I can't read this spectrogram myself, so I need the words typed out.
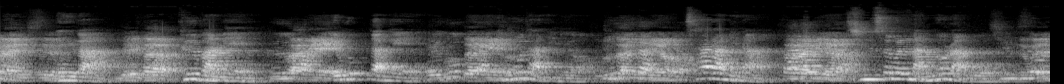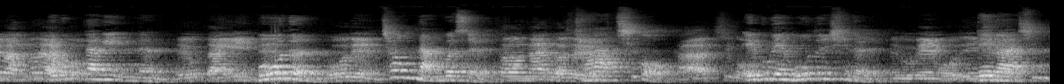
말씀. 내가 내가 그 밤에 그 밤에 애굽 땅에 애굽 땅에 두루 다니며 두루 다니며 사람이나 사람이나 짐승을 막론하고 짐승을 애굽 막론하고 땅에 있는 애굽 땅에 있는 모든 모든 처음 난 것을 처음 난 것을 다 치고 다 치고 애굽의 모든 신을 애굽의 모든 내가 신을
